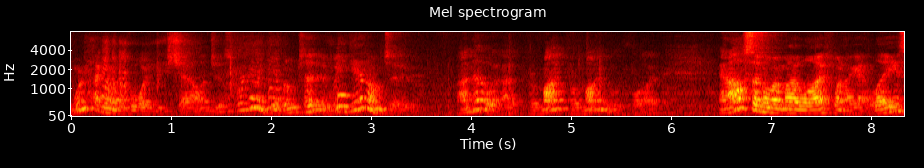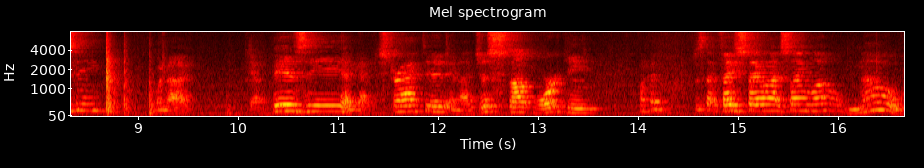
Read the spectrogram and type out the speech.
We're not going to avoid these challenges. We're going to give them to. We get them to. I know it. I, for my for my life. And I also know in my life when I got lazy, when I got busy, I got distracted, and I just stopped working. Does that faith stay on that same level? No,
